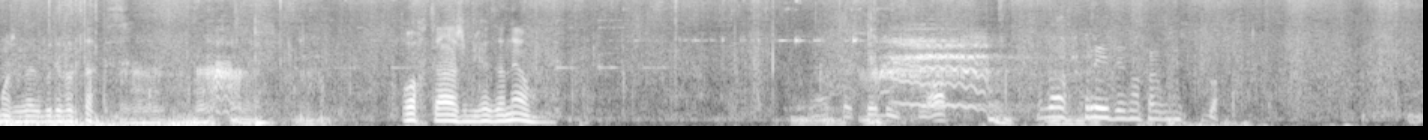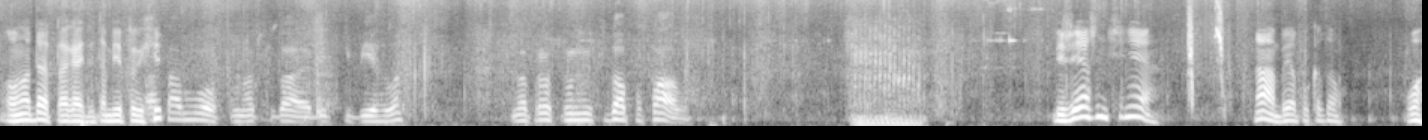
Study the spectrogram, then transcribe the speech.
Може зараз буде вертатися. Ох, це аж б'є за небо. Вона прийде, напевно, сюди. А вона де перейде, там є А перехід. там вовк, вона туди бігла. Вона просто не туди попала. Біжиш чи ні? На, бо я показав. О.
